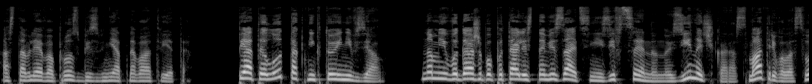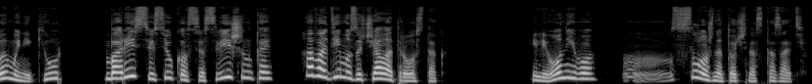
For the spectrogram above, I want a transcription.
оставляя вопрос без внятного ответа. Пятый лот так никто и не взял. Нам его даже попытались навязать, снизив цену, но Зиночка рассматривала свой маникюр, Борис сюсюкался с вишенкой, а Вадим изучал отросток. Или он его? Сложно точно сказать.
